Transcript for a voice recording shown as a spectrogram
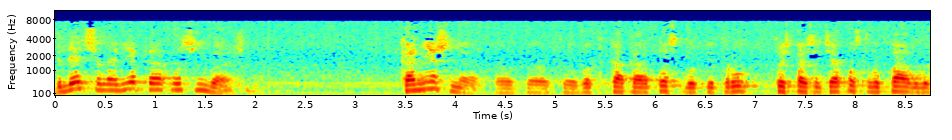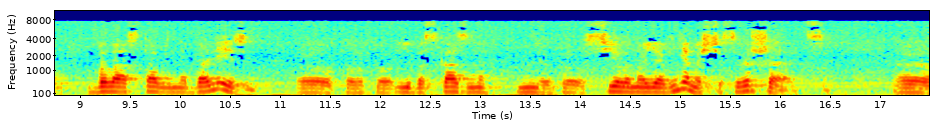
для человека очень важно. Конечно, э, вот как апостолу Петру, то есть, по сути, апостолу Павлу была оставлена болезнь, ибо сказано, сила моя в немощи совершается. Э,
